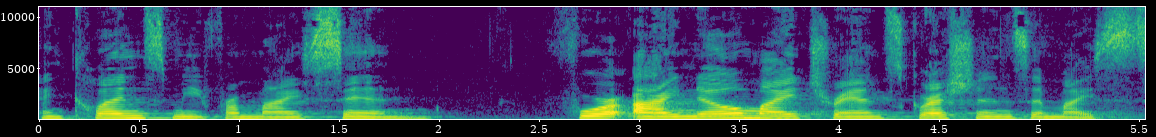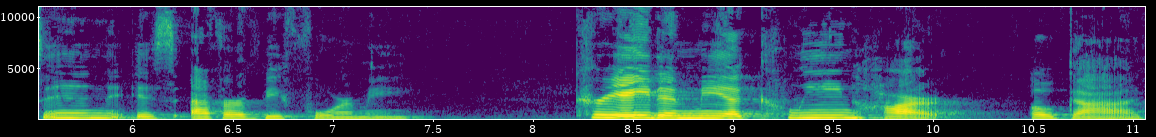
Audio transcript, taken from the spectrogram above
and cleanse me from my sin. For I know my transgressions, and my sin is ever before me. Create in me a clean heart, O God,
